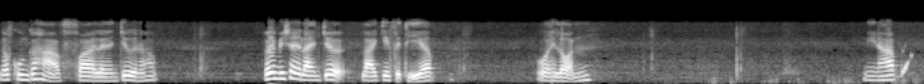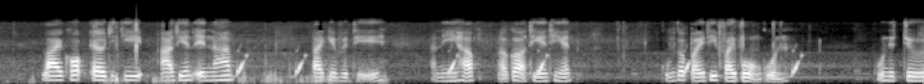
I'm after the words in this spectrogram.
แล้วคุณก็หาไฟล์ Ranger นะครับ เฮ้ย ไม่ใช่ Ranger ลายเกมเศรษฐีครับ โอ้ยหลอน นี่นะครับลายครอบ LGG RTNN นะครับลายเกมเศรษฐีอันนี้ครับ แล้วก็ TNTS คุณก็ไปที่ไฟโปรของคุณ คุณจะเจอ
